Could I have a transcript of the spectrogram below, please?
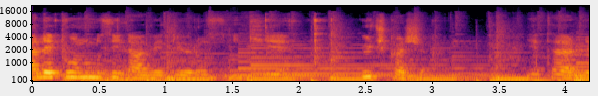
Galeta ilave ediyoruz. 2 3 kaşık yeterli.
